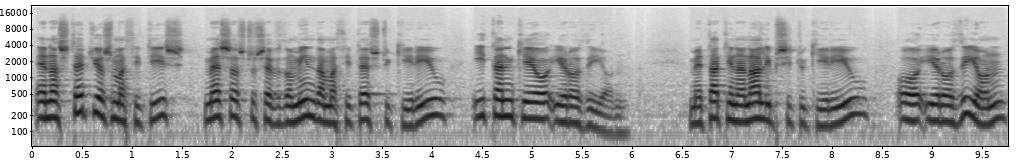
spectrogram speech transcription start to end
Ένας τέτοιος μαθητής μέσα στους 70 μαθητές του Κυρίου ήταν και ο Ηρωδίων. Μετά την ανάληψη του Κυρίου, ο Ηρωδίων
